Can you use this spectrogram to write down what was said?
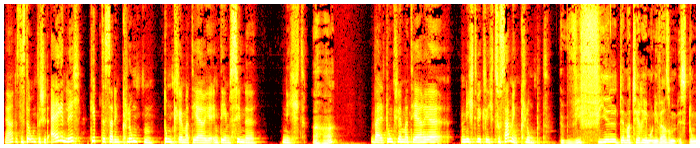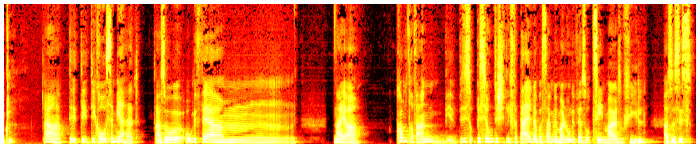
Ja, das ist der Unterschied. Eigentlich gibt es einen Klumpen dunkle Materie in dem Sinne nicht, Aha. weil dunkle Materie nicht wirklich zusammenklumpt. Wie viel der Materie im Universum ist dunkel? Ah, die, die, die große Mehrheit. Also ungefähr, ähm, naja, kommt drauf an, es ist ein bisschen unterschiedlich verteilt, aber sagen wir mal ungefähr so zehnmal so viel. Also es ist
